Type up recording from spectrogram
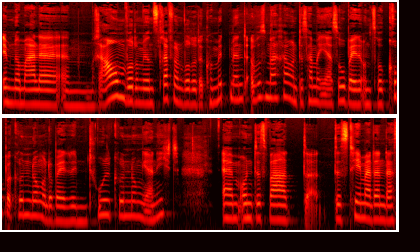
im normalen ähm, Raum würden wir uns treffen und würde der Commitment ausmachen und das haben wir ja so bei unserer Gruppegründung oder bei dem Toolgründung ja nicht. Ähm, und das war da, das Thema dann, dass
